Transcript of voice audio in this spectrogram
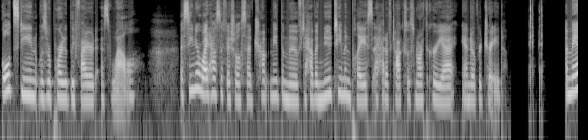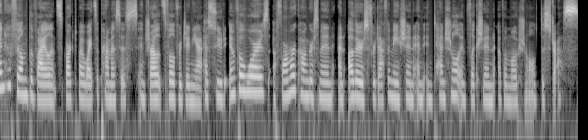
Goldstein was reportedly fired as well. A senior White House official said Trump made the move to have a new team in place ahead of talks with North Korea and over trade. A man who filmed the violence sparked by white supremacists in Charlottesville, Virginia, has sued InfoWars, a former congressman, and others for defamation and intentional infliction of emotional distress.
